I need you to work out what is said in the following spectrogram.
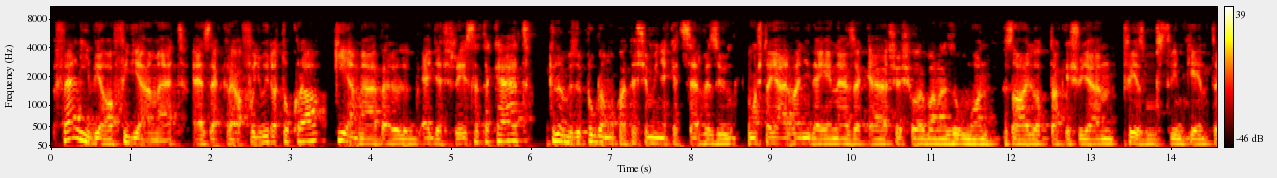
felhívja a figyelmet ezekre a folyóiratokra, kiemel belőlük egyes részleteket, Különböző programokat, eseményeket szervezünk. Most a járvány idején ezek elsősorban a Zoom-on zajlottak, és ugyan Facebook streamként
